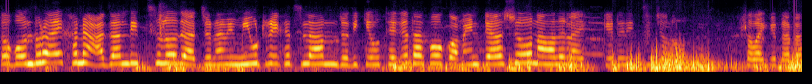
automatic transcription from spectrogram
তো বন্ধুরা, এখানে আজান দিচ্ছিল, যার জন্য আমি মিউট রেখেছিলাম। যদি কেউ থেকে থাকো, কমেন্টে আসো নাহলে লাইক কেটে দিচ্ছি, চলো। সবাইকে টাটা।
